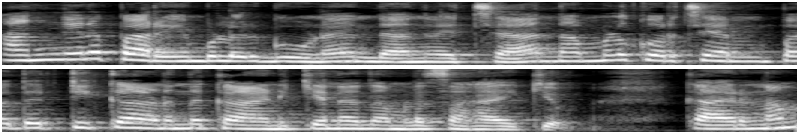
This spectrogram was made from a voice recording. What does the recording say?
അങ്ങനെ പറയുമ്പോൾ ഒരു ഗുണം എന്താന്ന് വെച്ചാൽ നമ്മൾ കുറച്ച് എംപതറ്റിക് ആണെന്ന് കാണിക്കാൻ അത് നമ്മളെ സഹായിക്കും. കാരണം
